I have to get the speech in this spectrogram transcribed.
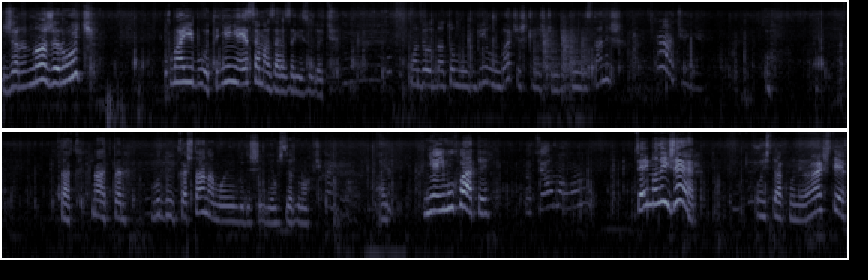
Жерно жируть. як Має бути. Ні, ні, я сама зараз залізу до цього. Вон на тому білому, бачиш кліщем, ти не дістанеш? А, чого ні? Так, на тепер годуй каштана, мою будеш їв зерно. Ай. Ні, йому хвати. Цей малий жер. Ось так вони, бачите, як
